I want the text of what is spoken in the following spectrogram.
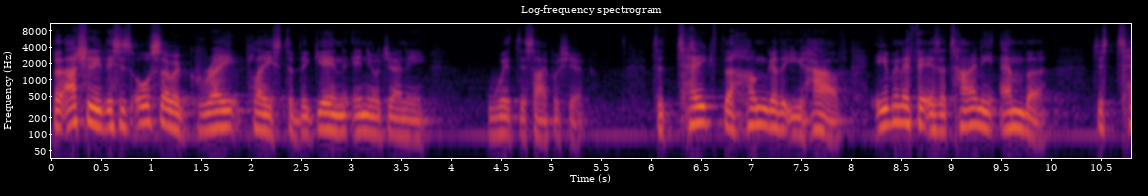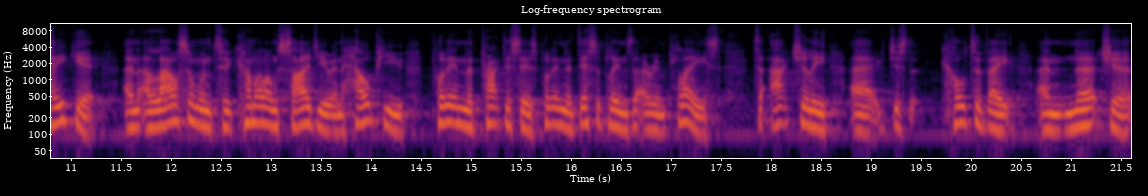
But actually, this is also a great place to begin in your journey with discipleship. To take the hunger that you have, even if it is a tiny ember, just take it and allow someone to come alongside you and help you put in the practices, put in the disciplines that are in place to actually uh, just cultivate and nurture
